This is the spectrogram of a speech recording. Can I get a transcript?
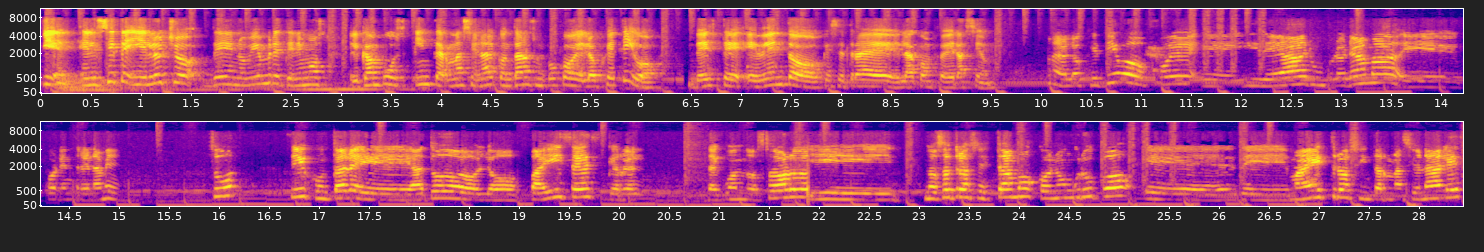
Bien, el 7 y el 8 de noviembre tenemos el campus internacional. Contanos un poco el objetivo de este evento que se trae la Confederación. Bueno, el objetivo fue eh, idear un programa eh, por entrenamiento Zoom, ¿sí? juntar eh, a todos los países que realizan taekwondo sordo y nosotros estamos con un grupo de maestros internacionales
